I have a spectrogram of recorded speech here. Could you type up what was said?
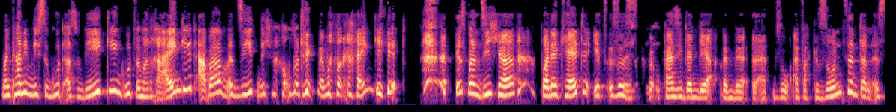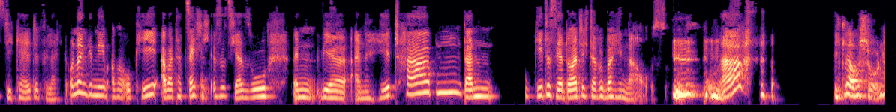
man kann ihm nicht so gut aus dem Weg gehen, gut, wenn man reingeht, aber man sieht nicht mehr unbedingt, wenn man reingeht, ist man sicher vor der Kälte. Jetzt ist es Richtig. quasi, wenn wir, wenn wir äh, so einfach gesund sind, dann ist die Kälte vielleicht unangenehm, aber okay. Aber tatsächlich ist es ja so, wenn wir eine Hit haben, dann geht es ja deutlich darüber hinaus. Ich glaube schon.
